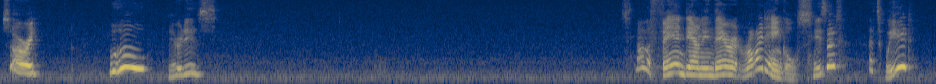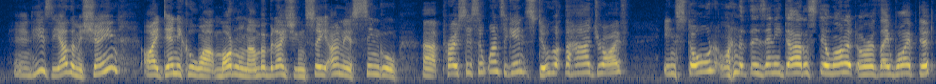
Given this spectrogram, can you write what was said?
Sorry. Woohoo! There it is. Another fan down in there at right angles, is it? That's weird. And here's the other machine. Identical uh, model number, but as you can see, only a single uh, processor. Once again, still got the hard drive installed. I wonder if there's any data still on it or if they wiped it.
